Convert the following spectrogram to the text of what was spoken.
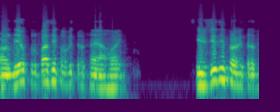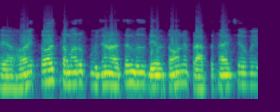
પણ દેવ કૃપાથી પવિત્ર થયા હોય શિવજીથી પવિત્ર થયા હોય, તો જ તમારું પૂજન, અર્ચન બધું દેવતાઓને પ્રાપ્ત થાય છે એવું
